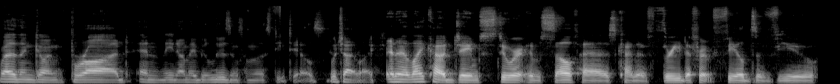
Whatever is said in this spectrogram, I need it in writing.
rather than going broad and you know maybe losing some of those details, which I like. And I like how James Stewart himself has kind of three different fields of view,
